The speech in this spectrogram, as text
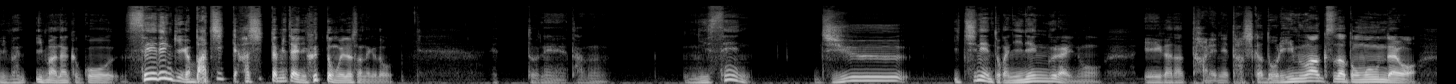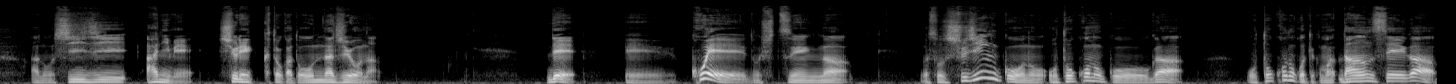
今、今なんかこう、静電気がバチって走ったみたいにふっと思い出したんだけど、えっとね、多分、2010、1年とか2年ぐらいの映画だったあれね、確かドリームワークスだと思うんだよ。あの CG アニメ、シュレックとかと同じような。で、えー、声の出演が、そう、主人公の男の子が、男の子っていうか、ま、男性が、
